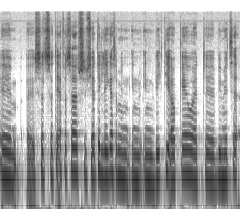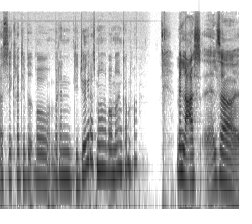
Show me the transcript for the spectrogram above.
Øh, øh, så, så derfor så synes jeg, det ligger som en, en, en vigtig opgave, at øh, vi er med til at sikre, at de ved, hvor, hvordan de dyrker deres mad, og hvor maden kommer fra. Men Lars, altså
